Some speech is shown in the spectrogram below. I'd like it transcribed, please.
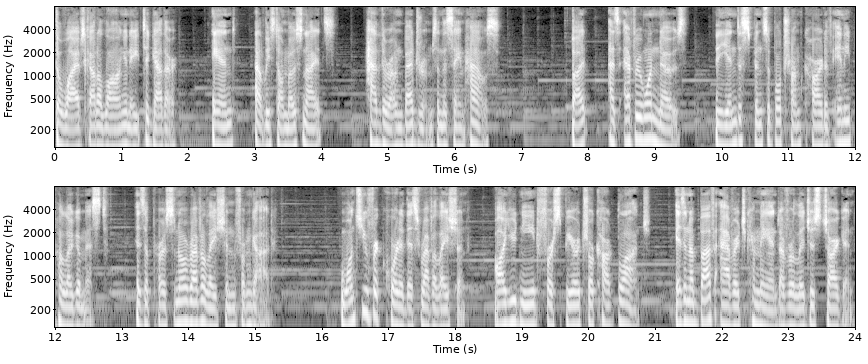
The wives got along and ate together, and, at least on most nights, had their own bedrooms in the same house. But, as everyone knows, the indispensable trump card of any polygamist is a personal revelation from God. Once you've recorded this revelation, all you need for spiritual carte blanche is an above average command of religious jargon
